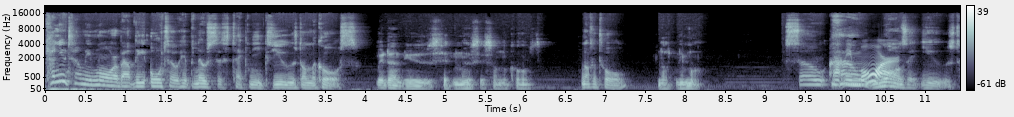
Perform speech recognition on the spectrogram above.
Can you tell me more about the auto hypnosis techniques used on the course? We don't use hypnosis on the course. Not at all. Not anymore. So, Not how anymore. was it used?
